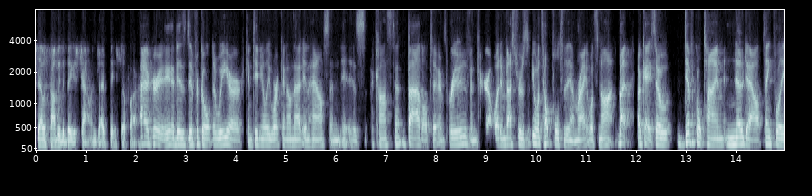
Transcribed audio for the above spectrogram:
So that was probably the biggest challenge I've faced so far. I agree. It is difficult. That we are continually working on that in house, and it is a constant battle to improve and figure out what investors, what's helpful to them, right? What's not. But okay, so difficult time, no doubt. Thankfully,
